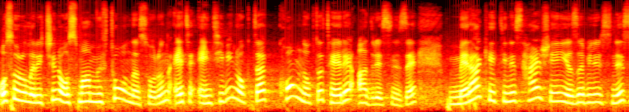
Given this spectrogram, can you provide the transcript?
O sorular için Osman Müftüoğlu'na sorun. ntv.com.tr adresinize merak ettiğiniz her şeyi yazabilirsiniz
